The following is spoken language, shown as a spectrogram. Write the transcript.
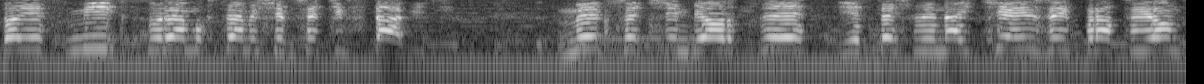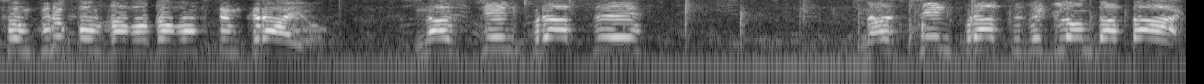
To jest mit, któremu chcemy się przeciwstawić. My, przedsiębiorcy, jesteśmy najciężej pracującą grupą zawodową w tym kraju. Nasz dzień pracy Nasz dzień pracy wygląda tak.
